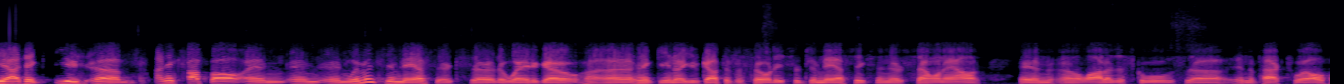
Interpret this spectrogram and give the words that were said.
Yeah, I think you. Um, I think softball and, and and women's gymnastics are the way to go. I think you know you've got the facilities for gymnastics, and they're selling out in, in a lot of the schools uh, in the Pac-12,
